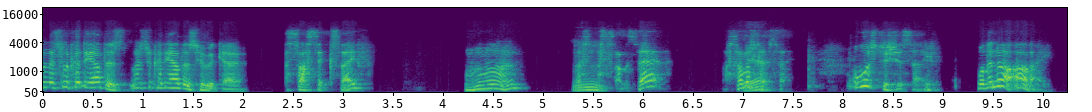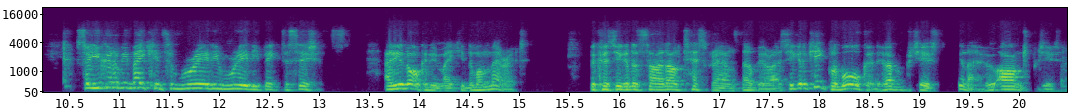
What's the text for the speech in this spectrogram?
let's look at the others. Let's look at the others who would go. Sussex safe. Oh, mm. Somerset. Somerset yeah. safe. Worcestershire safe. Well, they're not, are they? So you're going to be making some really, really big decisions, and you're not going to be making them on merit because you're going to decide, oh, test grounds, they'll be all right. So you're going to keep Glamorgan, who haven't produced, you know, who aren't producing,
